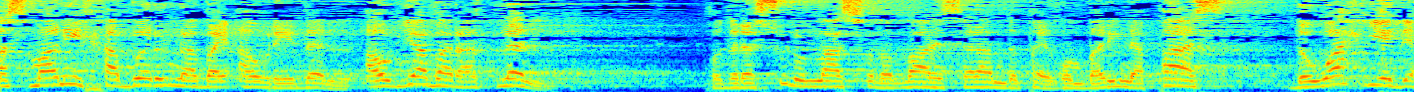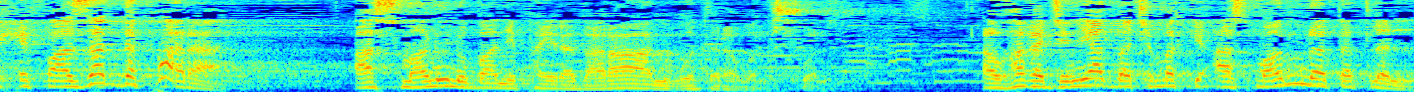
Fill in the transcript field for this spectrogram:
آسماني خبرونه به یې اورېدل او بیا به راتلل خو د رسول الله صلی الله علیه وسلم د پیغمبري نه پس د وحیې د حفاظت دپاره آسمانونو باندې پیرداران ودرول شول او هغه جنیات به چې مخکې آسمانونه ته تلل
